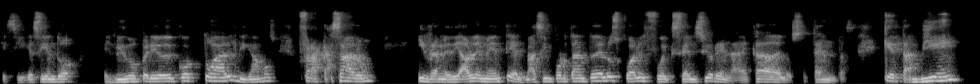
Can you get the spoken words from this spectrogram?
que sigue siendo el mismo periódico actual, digamos, fracasaron irremediablemente, el más importante de los cuales fue Excelsior en la década de los 70, que también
